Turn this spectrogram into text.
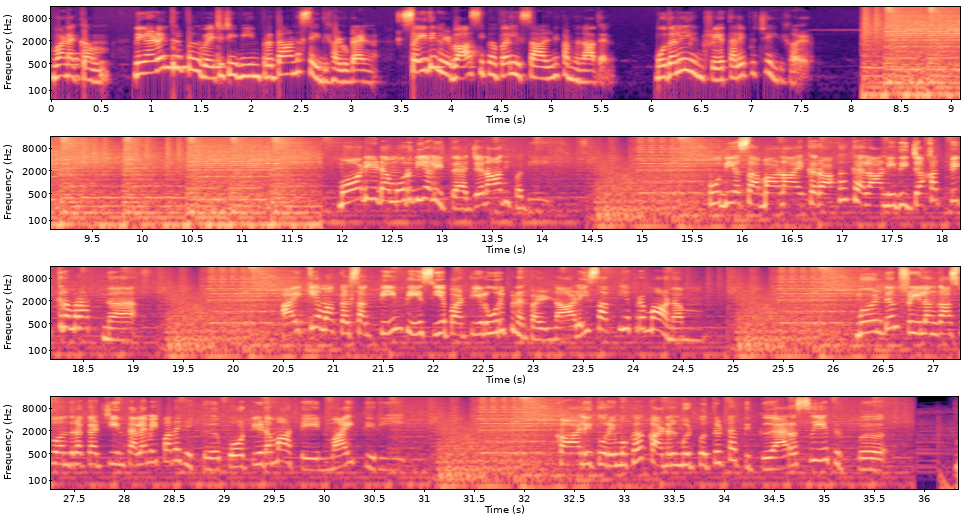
வணக்கம். நீங்கள் இணைந்திருப்பது வெற்றி டிவியின் பிரதான செய்திகளுடன். செய்திகள் வாசிப்பவர் லிசாலினி கமலநாதன். முதலில் இன்றைய தலைப்புச் செய்திகள். மோடியிடம் உறுதியளித்த ஜனாதிபதி. புதிய சபாநாயகராக கலாநிதி ஜகத் விக்ரமரத்ன. ஐக்கிய மக்கள் சக்தியின் தேசிய பட்டியல் உறுப்பினர்கள் நாளை சத்திய பிரமாணம். மீண்டும் ஸ்ரீலங்கா சுதந்திர கட்சியின் தலைமை பதவிக்கு போட்டியிட மாட்டேன் மைத்திரி. காலி துறைமுக கடல் மீட்பு திட்டத்திற்கு அரசு எதிர்ப்பு.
